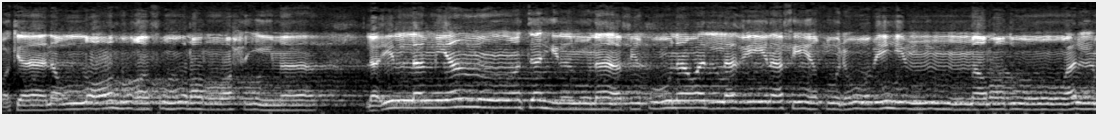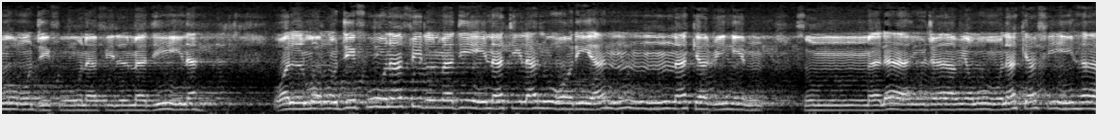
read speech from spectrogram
وكان الله غفورا رحيما. لئن لم ينته المنافقون والذين في قلوبهم مرض والمرجفون في المدينة والمرجفون في المدينة لنغرينك بهم ثم لا يجاورونك فيها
